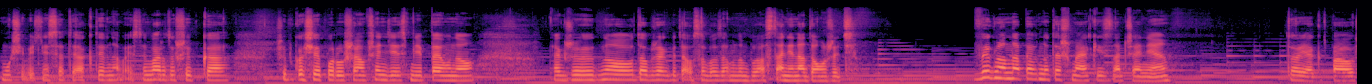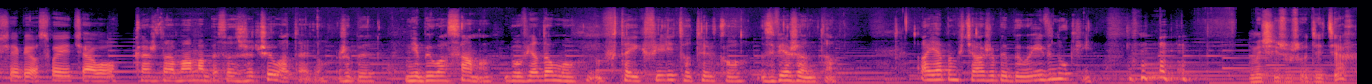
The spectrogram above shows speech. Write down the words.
musi być niestety aktywna, bo jestem bardzo szybka, szybko się poruszam, wszędzie jest mnie pełno. Także no dobrze, jakby ta osoba za mną była w stanie nadążyć. Wygląd na pewno też ma jakieś znaczenie. To, jak dba o siebie, o swoje ciało. Każda mama by sobie życzyła tego, żeby nie była sama, bo wiadomo, w tej chwili to tylko zwierzęta. A ja bym chciała, żeby były i wnuki. Myślisz już o dzieciach?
